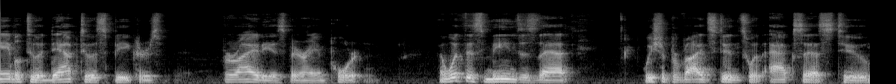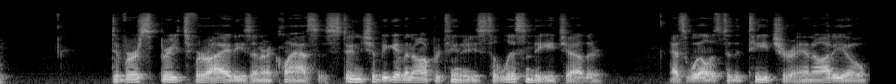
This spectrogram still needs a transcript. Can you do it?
able to adapt to a speaker's variety is very important. And what this means is that we should provide students with access to diverse speech varieties in our classes. Students should be given opportunities to listen to each other as well as to the teacher and audio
